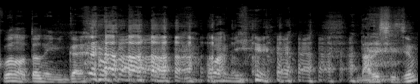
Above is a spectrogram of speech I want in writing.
그건 어떤 의미인가요? 호감님. 나르시즘?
